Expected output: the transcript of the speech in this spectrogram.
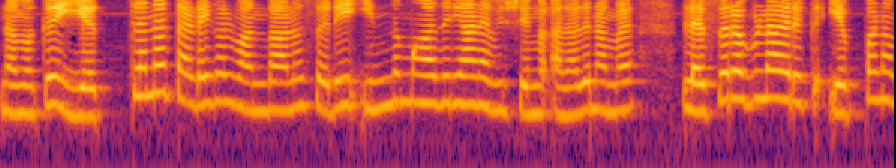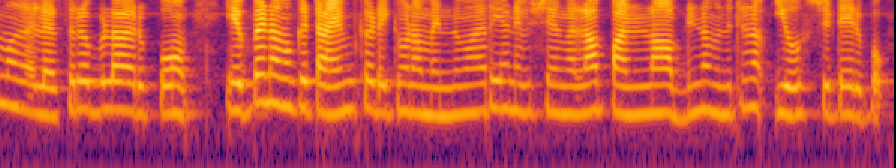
நமக்கு எத்தனை தடைகள் வந்தாலும் சரி இந்த மாதிரியான விஷயங்கள் அதாவது நம்ம லெசரபுளாக இருக்கு எப்போ நம்ம லெசரபுளாக இருப்போம் எப்போ நமக்கு டைம் கிடைக்கும் நம்ம இந்த மாதிரியான விஷயங்கள்லாம் பண்ணலாம் அப்படின்னு வந்துட்டு நம்ம யோசிச்சுட்டே இருப்போம்.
